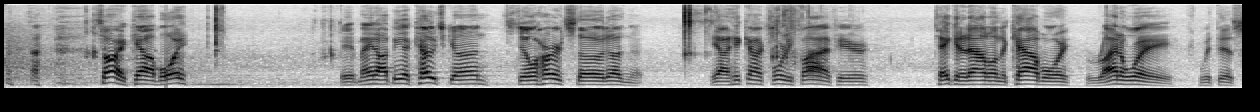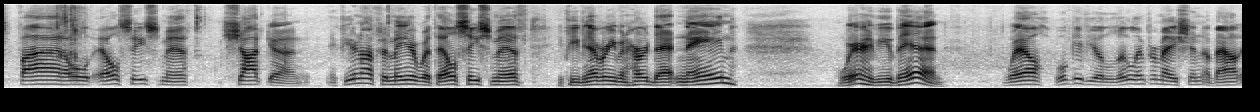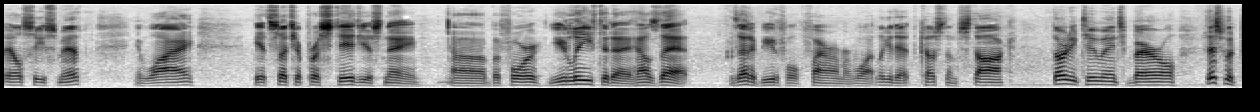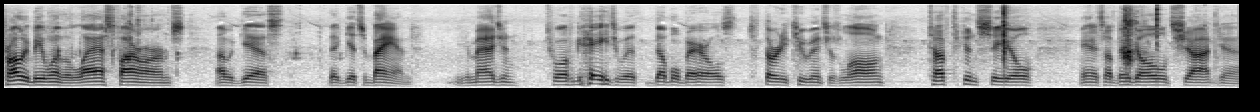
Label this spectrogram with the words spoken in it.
Sorry, cowboy. It may not be a coach gun. Still hurts though, doesn't it? Yeah, Hickok 45 here, taking it out on the cowboy right away with this fine old L.C. Smith shotgun. If you're not familiar with L.C. Smith, if you've never even heard that name, where have you been? Well, we'll give you a little information about L.C. Smith and why it's such a prestigious name uh, before you leave today. How's that? Is that a beautiful firearm or what? Look at that custom stock, 32 inch barrel. This would probably be one of the last firearms, I would guess, that gets banned. You imagine 12 gauge with double barrels, 32 inches long, tough to conceal, and it's a big old shotgun.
